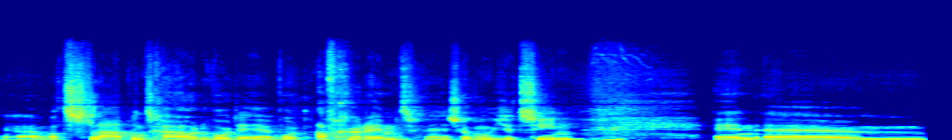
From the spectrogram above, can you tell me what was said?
ja, wat slapend gehouden wordt, hè, wordt afgeremd. Hè, zo moet je het zien. En ehm,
